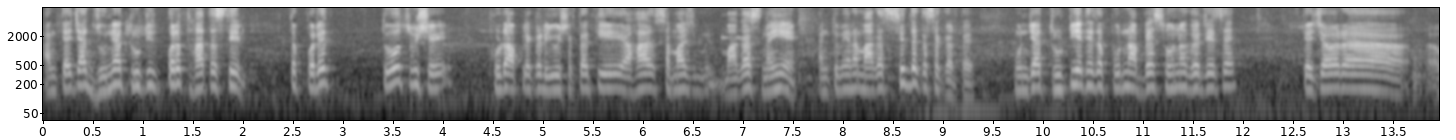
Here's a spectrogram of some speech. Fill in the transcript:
आणि त्याच्या जुन्या त्रुटी परत राहत असतील तर परत तोच विषय पुढं आपल्याकडे येऊ शकतात की हा समाज मागास नाही आहे आणि तुम्ही यांना मागास सिद्ध कसं करताय? म्हणून ज्या त्रुटी आहेत त्याचा पूर्ण अभ्यास होणं गरजेचं आहे. त्याच्यावर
